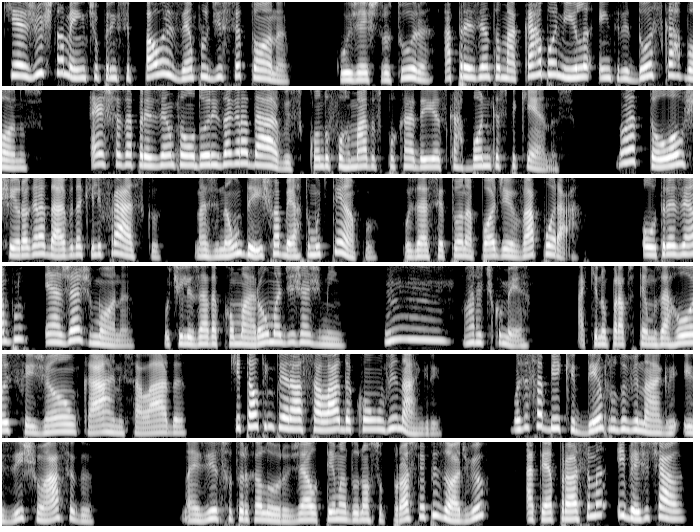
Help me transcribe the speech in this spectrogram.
que é justamente o principal exemplo de cetona, cuja estrutura apresenta uma carbonila entre dois carbonos. Estas apresentam odores agradáveis quando formadas por cadeias carbônicas pequenas. Não é à toa o cheiro agradável daquele frasco, mas não deixe-o aberto muito tempo, pois a acetona pode evaporar. Outro exemplo é a jasmona, utilizada como aroma de jasmim. Hum, hora de comer. Aqui no prato temos arroz, feijão, carne, salada. Que tal temperar a salada com vinagre? Você sabia que dentro do vinagre existe um ácido? Mas isso, futuro calouro, já é o tema do nosso próximo episódio, viu? Até a próxima e beijo, tchau!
